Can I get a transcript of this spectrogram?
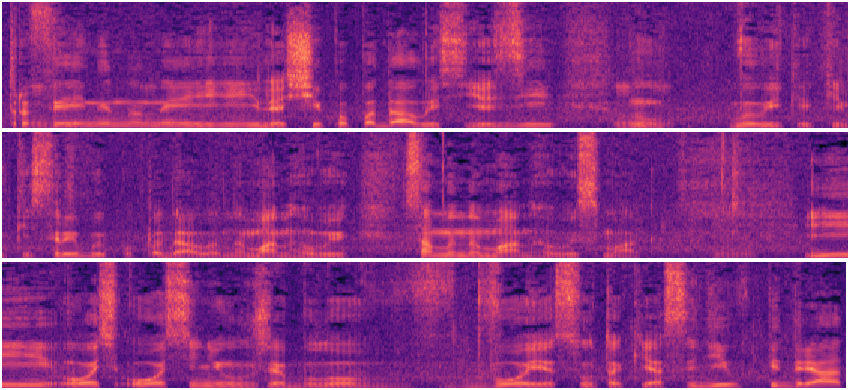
трофейний на неї, і лящі попадались, язі. Ну, велика кількість риби попадала на манговий, саме на манговий смак. І ось осінню вже було двоє суток я сидів підряд,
